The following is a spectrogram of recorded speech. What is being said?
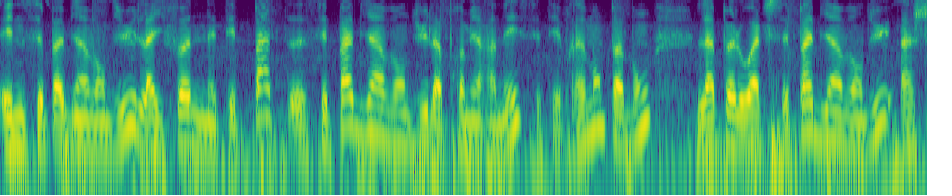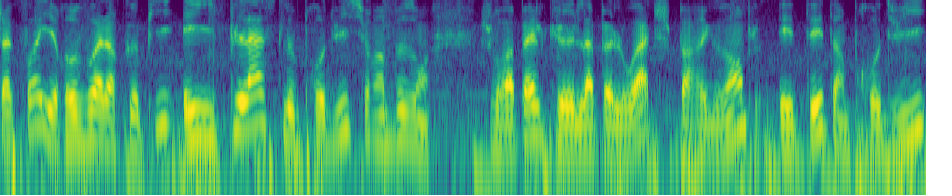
et ne s'est pas bien vendu. L'iPhone n'était pas, c'est pas bien vendu la première année, c'était vraiment pas bon. L'Apple Watch s'est pas bien vendu. À chaque fois, ils revoient leur copie et ils placent le produit sur un besoin. Je vous rappelle que l'Apple Watch, par exemple, était un produit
